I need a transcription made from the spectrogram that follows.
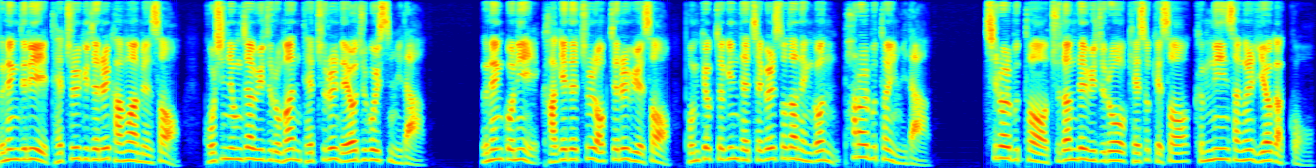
은행들이 대출 규제를 강화하면서 고신용자 위주로만 대출을 내어주고 있습니다. 은행권이 가계대출 억제를 위해서 본격적인 대책을 쏟아낸 건 8월부터입니다. 7월부터 주담대 위주로 계속해서 금리 인상을 이어갔고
